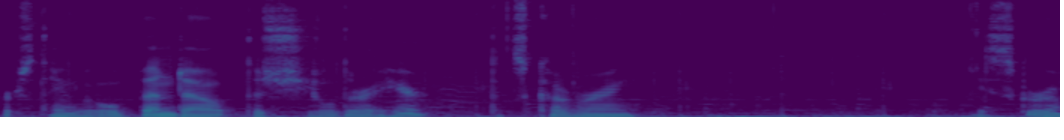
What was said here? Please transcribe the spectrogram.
First thing, we will bend out the shield right here that's covering a screw.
